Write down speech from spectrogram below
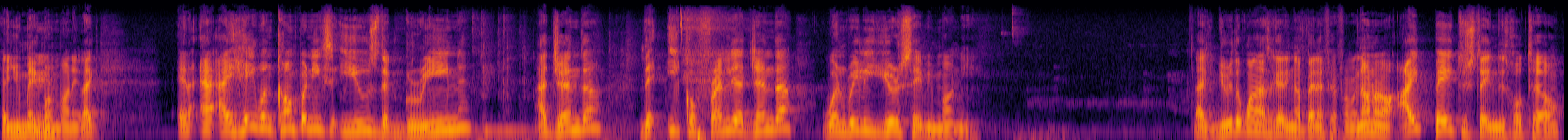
and you make hmm. more money. Like, and I hate when companies use the green agenda, the eco-friendly agenda, when really you're saving money. Like you're the one that's getting a benefit from it. No, no, no. I paid to stay in this hotel,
